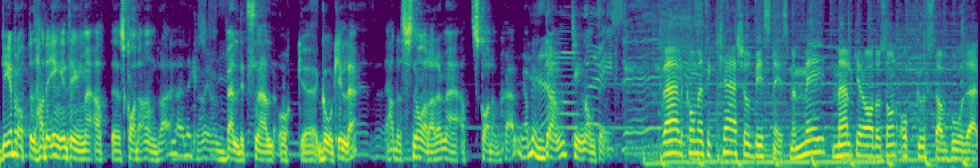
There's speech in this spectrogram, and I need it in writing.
Det brottet hade ingenting med att eh, skada andra eller liknande. Jag är en väldigt snäll och eh, god kille. Jag hade snarare med att skada mig själv. Jag blev dömd till någonting. Välkommen till Casual Business med mig, Melker Adolfsson och Gustav Boder.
